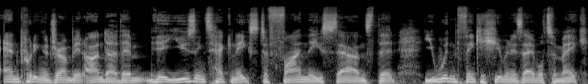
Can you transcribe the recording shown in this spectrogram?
and putting a drum beat under they're, they're using techniques to find these sounds that you wouldn't think a human is able to make.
